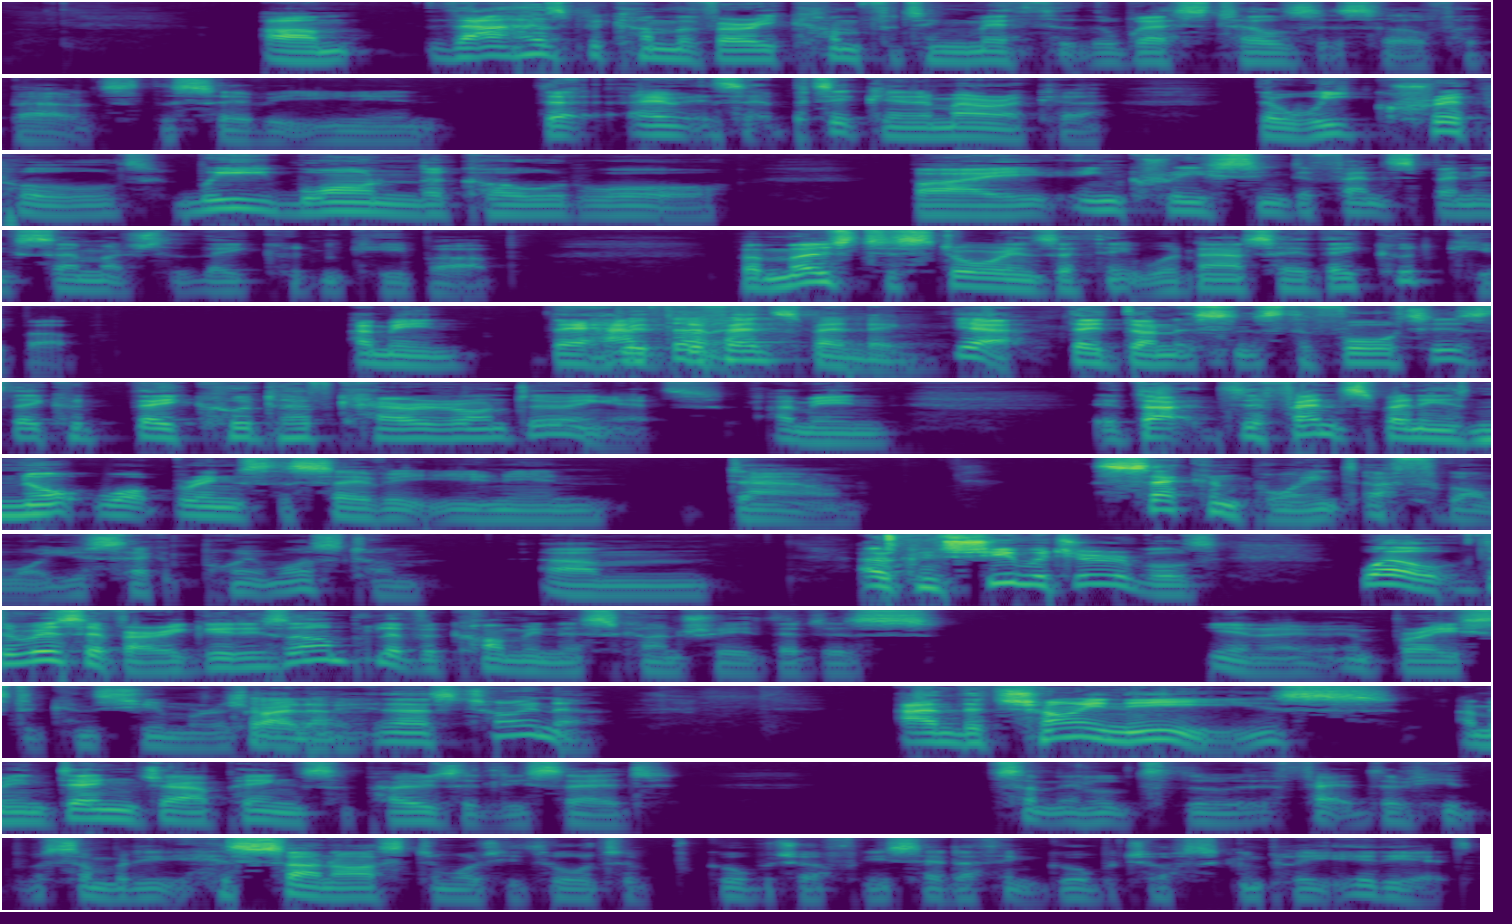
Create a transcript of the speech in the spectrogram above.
Um, that has become a very comforting myth that the West tells itself about the Soviet Union, that particularly in America, that we crippled, we won the Cold War by increasing defense spending so much that they couldn't keep up. But most historians, I think, would now say they could keep up. I mean, they have with defense it. spending. Yeah, they've done it since the 40s. They could they could have carried on doing it. I mean, that defense spending is not what brings the Soviet Union down. Second point, I forgot what your second point was, Tom. Um, Oh, consumer durables. Well, there is a very good example of a communist country that has, you know, embraced a consumer economy, China. and that's China. And the Chinese, I mean, Deng Xiaoping supposedly said something to the effect of he, somebody, his son asked him what he thought of Gorbachev, and he said, "I think Gorbachev's a complete idiot."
